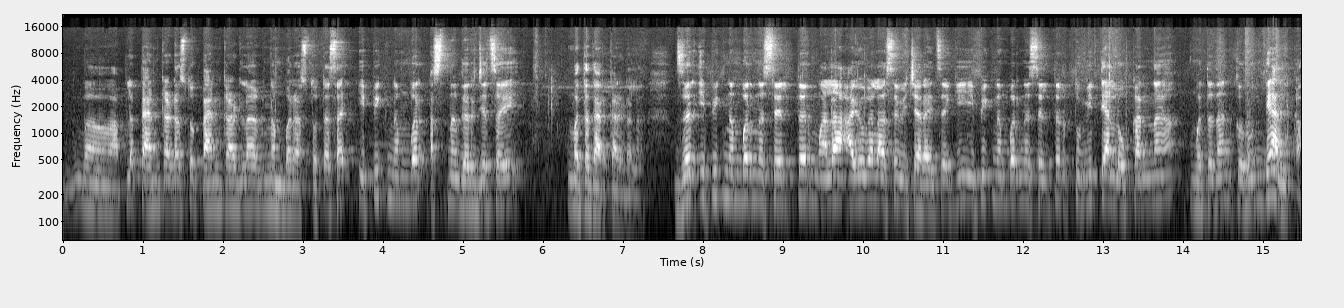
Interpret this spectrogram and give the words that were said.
आपलं पॅन कार्ड असतो पॅन कार्डला नंबर असतो. तसा इपिक नंबर असणं गरजेचं आहे मतदार कार्डाला. जर इपिक नंबर नसेल तर मला आयोगाला असं विचारायचं आहे की इपिक नंबर नसेल तर तुम्ही त्या लोकांना मतदान करून द्याल का?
